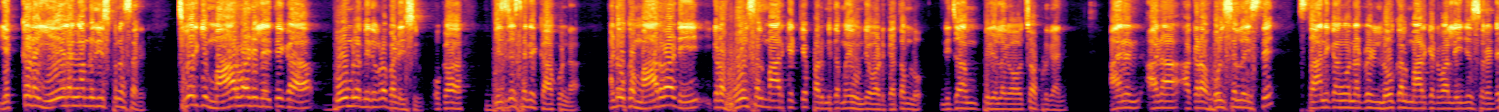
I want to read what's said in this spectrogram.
ఎక్కడ ఏ రంగంలో తీసుకున్నా సరే చివరికి మార్వాడీలు అయితే ఇక భూముల మీద కూడా పడేసారు ఒక బిజినెస్ అనే కాకుండా. అంటే ఒక మార్వాడి ఇక్కడ హోల్సేల్ మార్కెట్కే పరిమితమై ఉండేవాడు గతంలో. నిజాం పీరియడ్లో కావచ్చు అప్పుడు కానీ ఆయన ఆయన అక్కడ హోల్సేల్లో ఇస్తే స్థానికంగా ఉన్నటువంటి లోకల్ మార్కెట్ వాళ్ళు ఏం చేస్తారంటే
